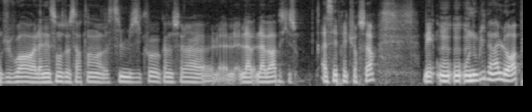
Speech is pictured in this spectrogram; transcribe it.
dû voir la naissance de certains euh, styles musicaux comme cela euh, là-bas, parce qu'ils sont assez précurseurs. Mais on, oublie pas mal l'Europe.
